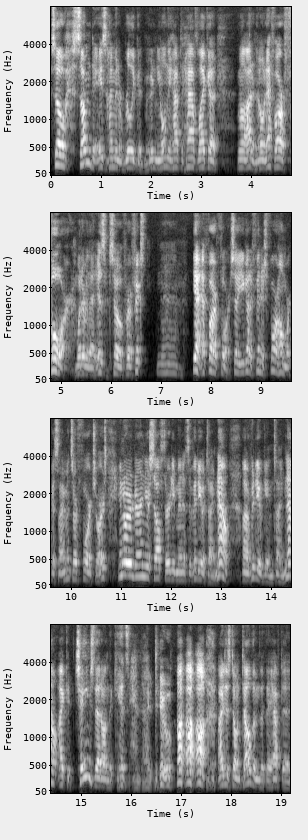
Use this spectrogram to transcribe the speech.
So some days I'm in a really good mood and you only have to have like a well, I don't know, an FR4, whatever that is. So for a fixed, uh, yeah, FR4. So you got to finish four homework assignments or four chores in order to earn yourself 30 minutes of video time. Now, uh, video game time. Now, I could change that on the kids, and I do. I just don't tell them that they have to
